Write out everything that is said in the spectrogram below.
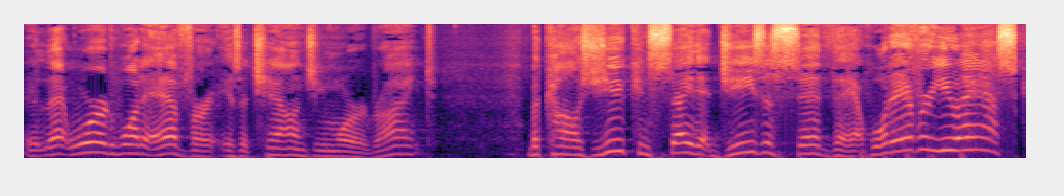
That word, whatever, is a challenging word, right? Because you can say that Jesus said that, whatever you ask.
